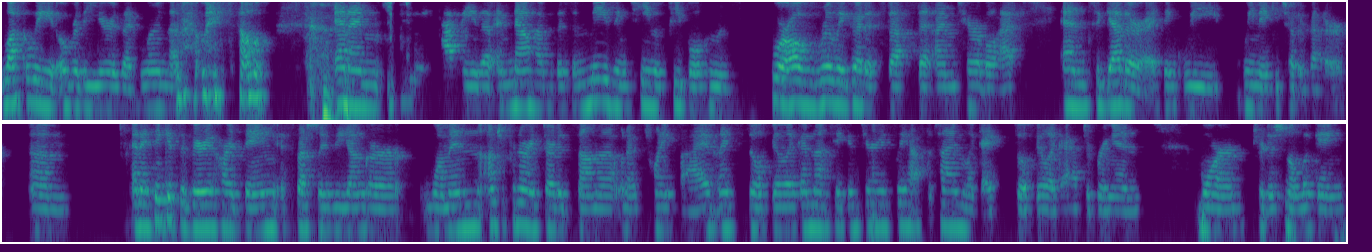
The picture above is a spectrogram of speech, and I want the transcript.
luckily over the years i've learned that about myself. And i'm really happy that i now have this amazing team of people who's who are all really good at stuff that i'm terrible at. And together i think we we make each other better. Um, and i think it's a very hard thing especially as a younger woman entrepreneur. I started sama when i was 25 and i still feel like i'm not taken seriously half the time. Like i still feel like i have to bring in more traditional looking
